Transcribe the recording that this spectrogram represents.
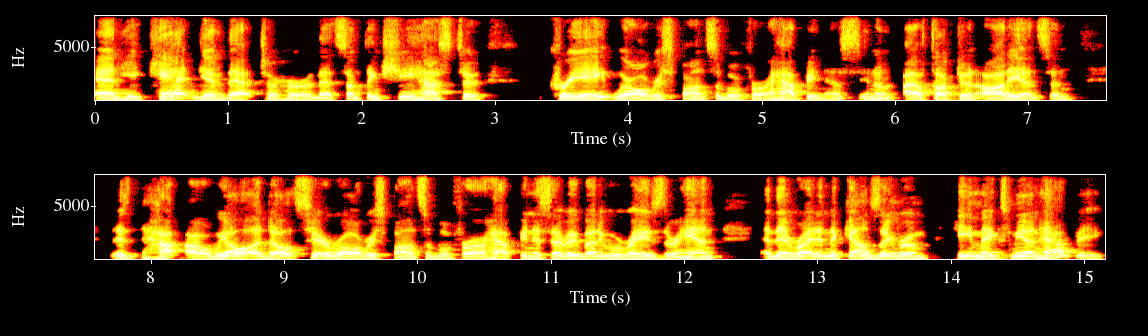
And he can't give that to her. That's something she has to create. We're all responsible for our happiness. You know, I'll talk to an audience and is how, are we all adults here? We're all responsible for our happiness. Everybody will raise their hand. And then right in the counseling room, he makes me unhappy.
